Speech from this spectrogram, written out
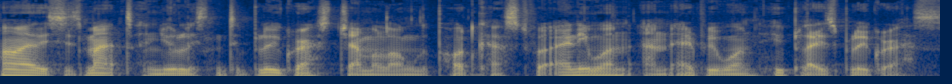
Hi, this is Matt, and you're listening to Bluegrass Jam Along, the podcast for anyone and everyone who plays bluegrass.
